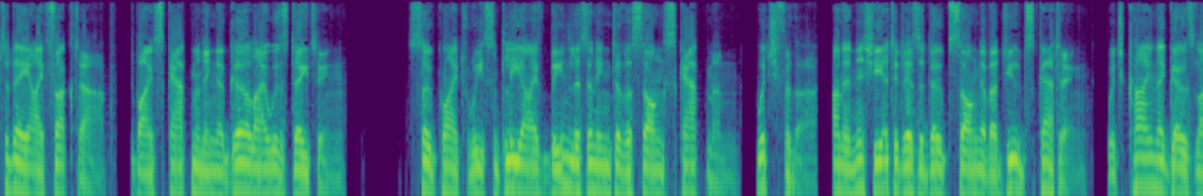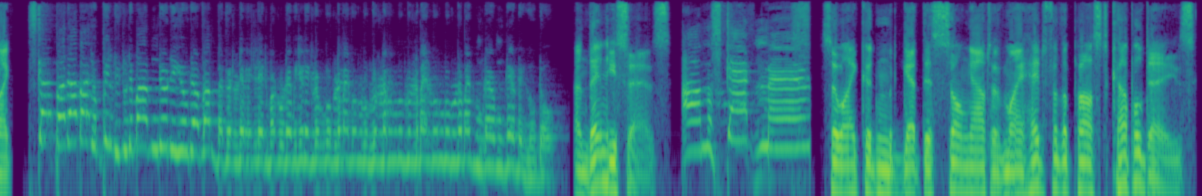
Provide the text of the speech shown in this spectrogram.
Today I fucked up by scatmaning a girl I was dating. So quite recently I've been listening to the song Scatman, which for the uninitiated is a dope song of a dude scatting, which kinda goes like and then he says, I'm a scat man. So I couldn't get this song out of my head for the past couple days.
